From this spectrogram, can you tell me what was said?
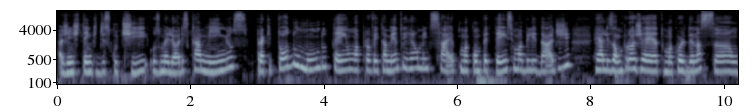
a gente tem que discutir os melhores caminhos para que todo mundo tenha um aproveitamento e realmente saia com uma competência, uma habilidade de realizar um projeto, uma coordenação,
